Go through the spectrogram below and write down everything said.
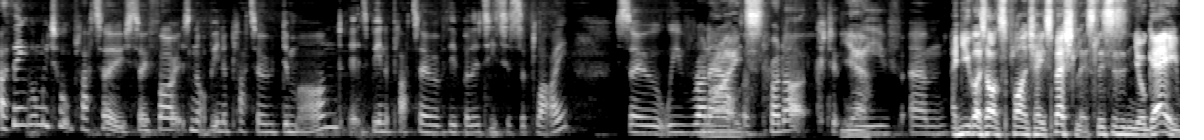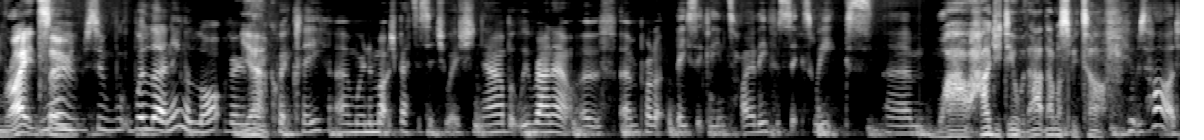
I think when we talk plateaus, so far it's not been a plateau of demand, it's been a plateau of the ability to supply. So we've run out of product. Yeah. We've um, And you guys aren't supply chain specialists. This isn't your game, right? So no, so we're learning a lot very Yeah. very quickly. Um, we're in a much better situation now, but we ran out of um, product basically entirely for six weeks. Um, wow, how do you deal with that? That must be tough. it was hard,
